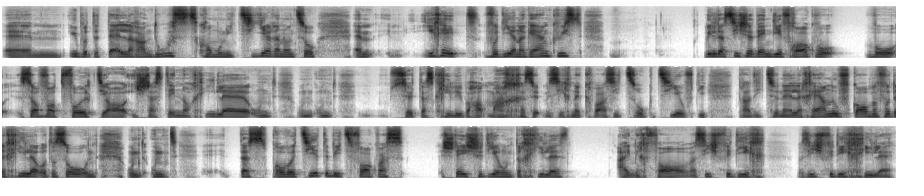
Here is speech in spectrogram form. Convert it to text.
ähm, über den Tellerrand auszukommunizieren und so. Ähm, ich hätte von dir noch gern gewusst, weil das ist ja dann die Frage, wo, wo sofort folgt, ja, ist das denn noch Chile und, und, und sollte das Chile überhaupt machen? Sollte man sich nicht quasi zurückziehen auf die traditionellen Kernaufgaben der Chile oder so? Und, und, und das provoziert ein bisschen die Frage, was stellst du dir unter Chile eigentlich vor? Was ist für dich, was ist für dich Chile?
